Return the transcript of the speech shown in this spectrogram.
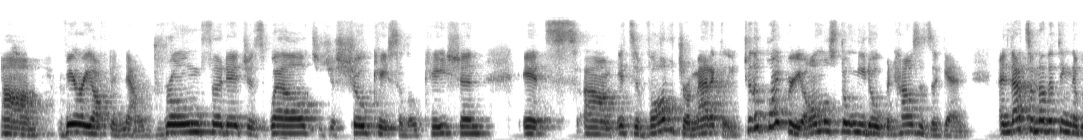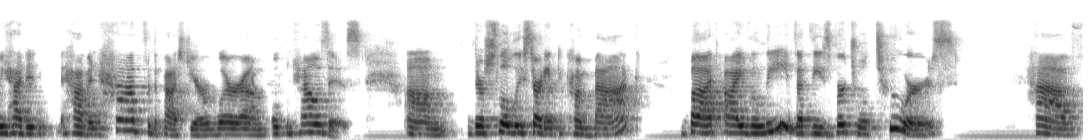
Um, very often now, drone footage as well to just showcase a location. It's um, it's evolved dramatically to the point where you almost don't need open houses again. And that's another thing that we had haven't had for the past year, where um, open houses. Um, they're slowly starting to come back, but I believe that these virtual tours have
